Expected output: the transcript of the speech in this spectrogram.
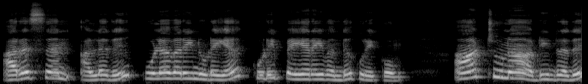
அரசன் அல்லது புலவரினுடைய குடிப்பெயரை வந்து குறிக்கும். ஆற்றுணா அப்படின்றது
